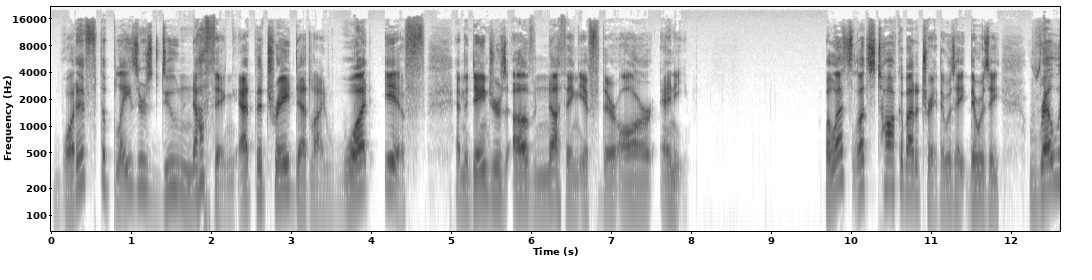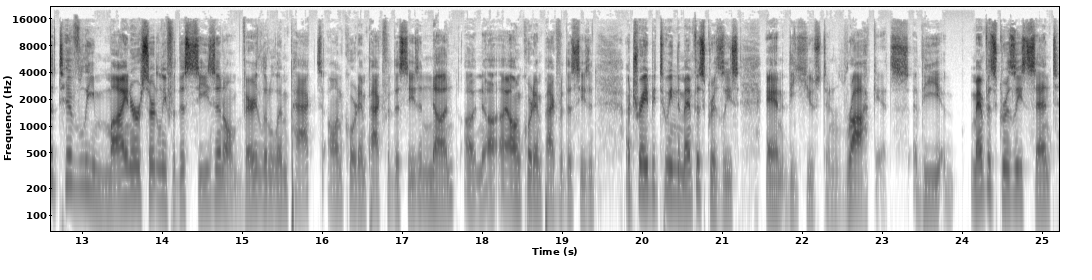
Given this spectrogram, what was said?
What if the Blazers do nothing at the trade deadline? What if, and the dangers of nothing if there are any? But let's let's talk about a trade. There was a there was a relatively minor, certainly for this season, on very little impact on court impact for this season, none uh, on court impact for this season. A trade between the Memphis Grizzlies and the Houston Rockets. The Memphis Grizzlies sent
